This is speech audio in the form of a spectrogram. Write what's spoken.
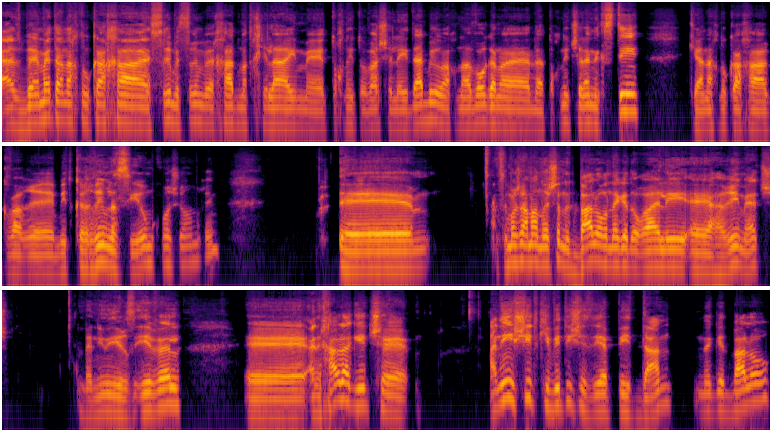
אז באמת אנחנו ככה, 2021 מתחילה עם אה, תוכנית טובה של A.W, אנחנו נעבור גם לתוכנית של NXT, כי אנחנו ככה כבר אה, מתקרבים לסיום, כמו שאומרים. אז כמו שאמרנו, יש לנו את בלור נגד אוריילי ה rematch ב-New Year's Evil. אני חייב להגיד שאני אישית קיוויתי שזה יהיה פיט דאן נגד בלור,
